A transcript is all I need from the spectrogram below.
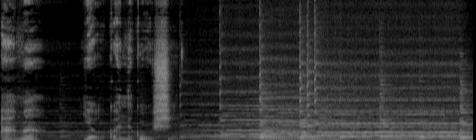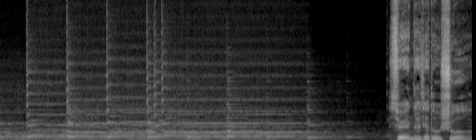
阿嬷有关的故事。虽然大家都说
